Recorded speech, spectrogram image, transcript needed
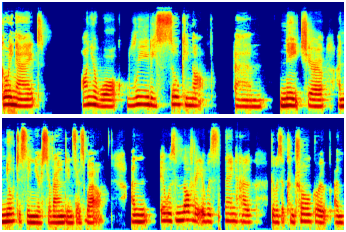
going out on your walk, really soaking up um, nature and noticing your surroundings as well. And it was lovely. It was saying how there was a control group and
